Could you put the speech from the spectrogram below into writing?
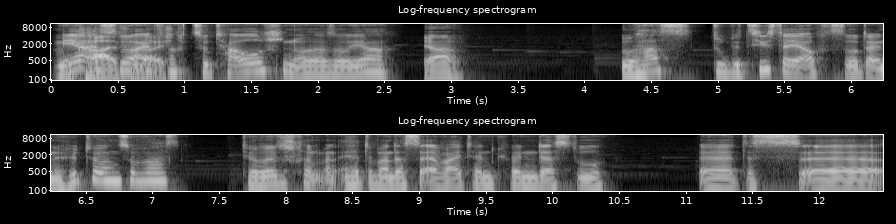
Mehr als nur vielleicht. einfach zu tauschen oder so, ja. Ja. Du hast, du beziehst da ja auch so deine Hütte und sowas. Theoretisch man, hätte man das erweitern können, dass du äh, das äh,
